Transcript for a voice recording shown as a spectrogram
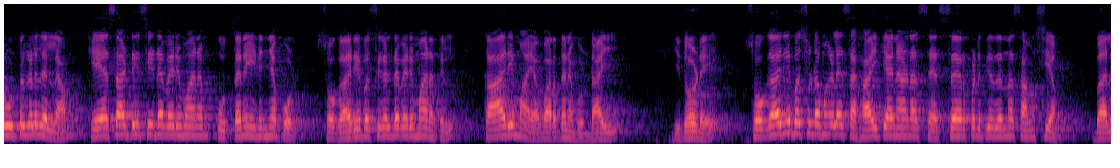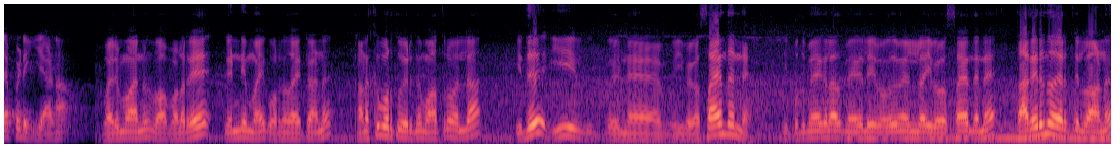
റൂട്ടുകളിലെല്ലാം കെ എസ് ആർ ടി സിയുടെ വരുമാനം കുത്തനെ ഇടിഞ്ഞപ്പോൾ സ്വകാര്യ ബസ്സുകളുടെ വരുമാനത്തിൽ കാര്യമായ വർധനവുണ്ടായി. ഇതോടെ സ്വകാര്യ ബസ് ഉടമകളെ സഹായിക്കാനാണ് സെസ് ഏർപ്പെടുത്തിയതെന്ന സംശയം ബലപ്പെടുകയാണ്. വരുമാനം വളരെ ഗണ്യമായി കുറഞ്ഞതായിട്ടാണ് കണക്ക് പുറത്തു വരുന്നത്. മാത്രമല്ല ഇത് ഈ പിന്നെ ഈ വ്യവസായം തന്നെ ഈ പൊതുമേഖല മേഖലയിൽ പൊതുമേഖല ഈ വ്യവസായം തന്നെ തകരുന്ന തരത്തിലാണ്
